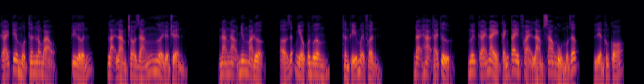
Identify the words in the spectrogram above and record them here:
cái kia một thân long bảo, tuy lớn, lại làm cho dáng người huyền chuyển. Nàng ngạo nhưng mà được, ở rất nhiều quân vương, thần khí mười phần. Đại hạ thái tử, ngươi cái này cánh tay phải làm sao ngủ một giấc, liền không có.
